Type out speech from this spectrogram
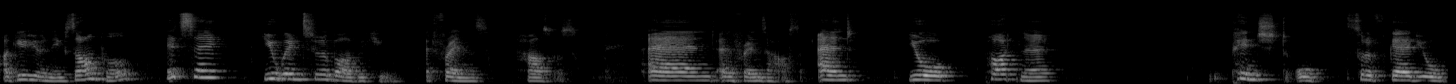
I'll give you an example. Let's say you went to a barbecue at friends' houses and at a friend's house and your partner pinched or sort of gave your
